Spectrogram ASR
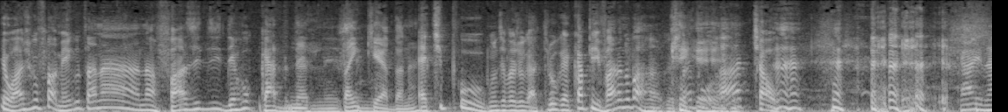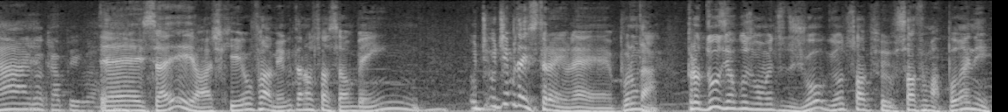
Eu acho que o Flamengo tá na, na fase de derrocada dele. nesse- Tá em queda, né? É tipo, quando você vai jogar truco, é capivara no barranco. Você vai empurrar, tchau. Cai na água, capivara. É isso aí, eu acho que o Flamengo tá numa situação bem. O, o time tá estranho, né? Por um, Produz em alguns momentos do jogo, em outros sofre, sofre uma pane,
